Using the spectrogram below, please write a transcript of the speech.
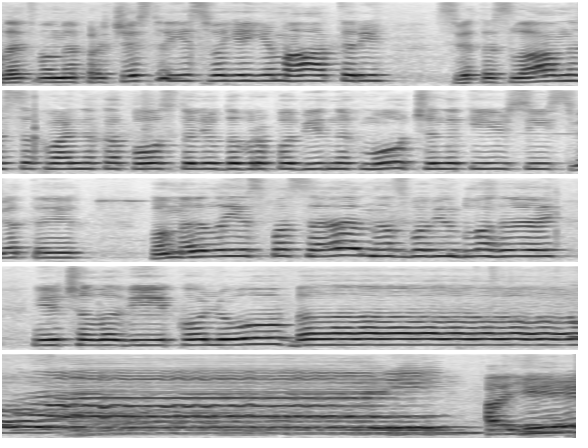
Молитвами пречистої своєї матері, святославних сахвальних апостолів, добропобідних мучеників і всіх святих, помилуй і спасе нас, бо він благий і чоловіко Амінь.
